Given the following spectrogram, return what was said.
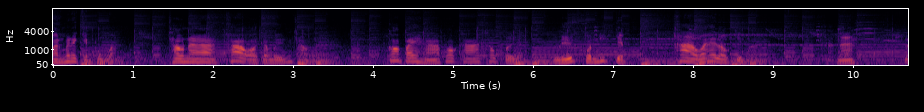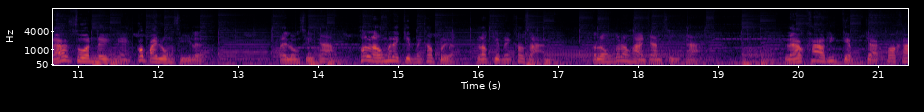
มันไม่ได้เก็บทุกวัน ชาวนาข้าวออกจากมือของชาวนาก็ไปหาพ่อค้าข้าวเปลือกหรือคนที่เก็บข้าวไว้ให้เรากินนะ แล้วส่วนหนึ่งเนี่ยก็ไปลงสีเลย ไปลงสีข้าว เพราะเราไม่ได้กินเป็นข้าวเปลือก เรากินเป็นข้าวสารตกลงก็ต้องผ่านการสีข้าว แล้วข้าวที่เก็บจากพ่อค้า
